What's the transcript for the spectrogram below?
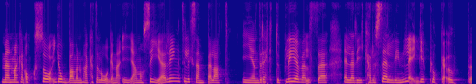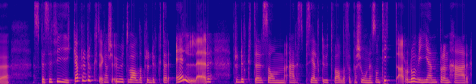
Men man kan också jobba med de här katalogerna i annonsering, till exempel att i en direktupplevelse eller i karusellinlägg plocka upp eh, specifika produkter, kanske utvalda produkter eller produkter som är speciellt utvalda för personer som tittar. Och då är vi igen på den här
